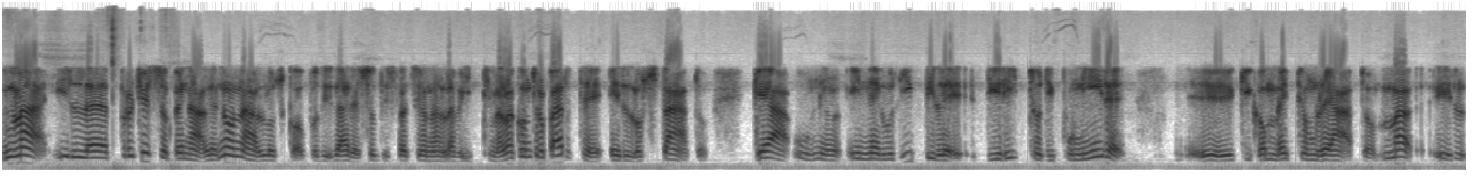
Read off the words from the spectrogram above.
ma il processo penale non ha lo scopo di dare soddisfazione alla vittima, la controparte è lo Stato che ha un ineludibile diritto di punire eh, chi commette un reato, ma il,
